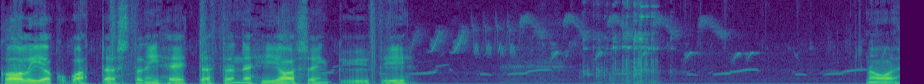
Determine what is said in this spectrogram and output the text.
kaljakuvat tästä niin heittää tänne hiasen kyytiin. Noin.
